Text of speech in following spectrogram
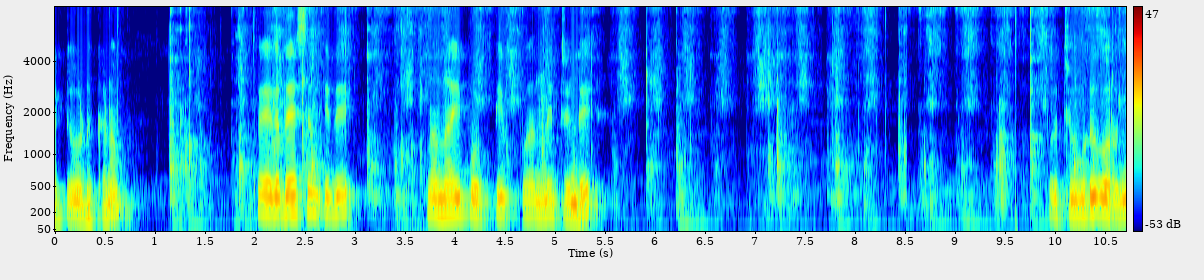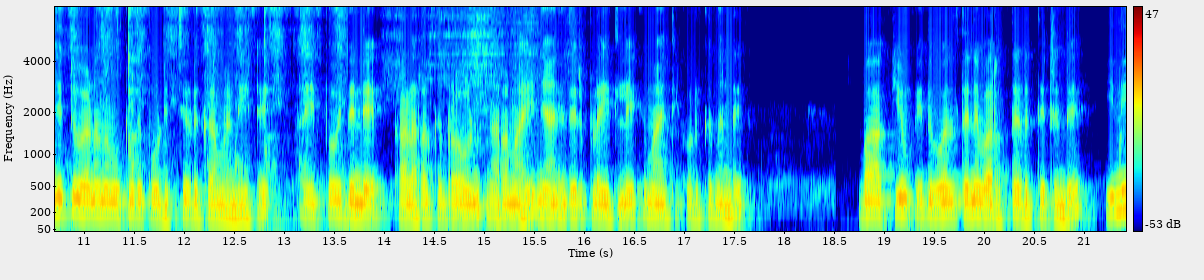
ഇട്ട് കൊടുക്കണം. ഏകദേശം ഇത് നന്നായി പൊട്ടി വന്നിട്ടുണ്ട്. അപ്പോൾ ചൂട് കുറഞ്ഞിട്ട് വേണം നമുക്കിത് പൊടിച്ചെടുക്കാൻ വേണ്ടിയിട്ട്. ഇപ്പോൾ ഇതിന്റെ കളറൊക്കെ ബ്രൗൺ നിറമായി ഞാനിതൊരു പ്ലേറ്റിലേക്ക് മാറ്റി കൊടുക്കുന്നുണ്ട്. ബാക്കിയും ഇതുപോലെ തന്നെ വറുത്തെടുത്തിട്ടുണ്ട്. ഇനി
